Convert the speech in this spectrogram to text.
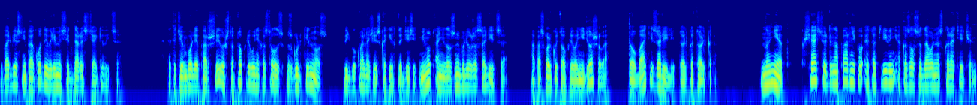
В борьбе с непогодой время всегда растягивается. Это тем более паршиво, что топливо у них осталось с гулькин нос, ведь буквально через каких-то 10 минут они должны были уже садиться, а поскольку топливо недешево, то баки залили только-только. Но нет, к счастью для напарников, этот ливень оказался довольно скоротечен.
